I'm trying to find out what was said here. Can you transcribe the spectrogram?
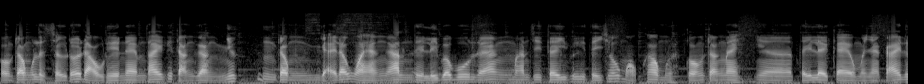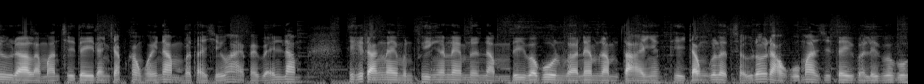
còn trong cái lịch sử đối đầu thì anh em thấy cái trận gần nhất trong giải đấu ngoại hạng Anh thì Liverpool đã ăn Man City với tỷ số 1-0 rồi. Còn trận này ờ, tỷ lệ kèo mà nhà cái đưa ra là Man City đang chấp 0,5 và tài xỉu 2,75. Thì cái trận này mình khuyên anh em nên nằm Liverpool và anh em nằm tài nha. Thì trong cái lịch sử đối đầu của Man City và Liverpool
